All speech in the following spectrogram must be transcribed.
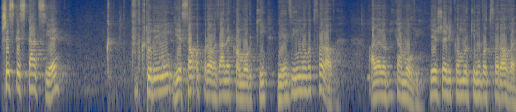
wszystkie stacje, którymi są odprowadzane komórki, między innymi nowotworowe. Ale logika mówi, jeżeli komórki nowotworowe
